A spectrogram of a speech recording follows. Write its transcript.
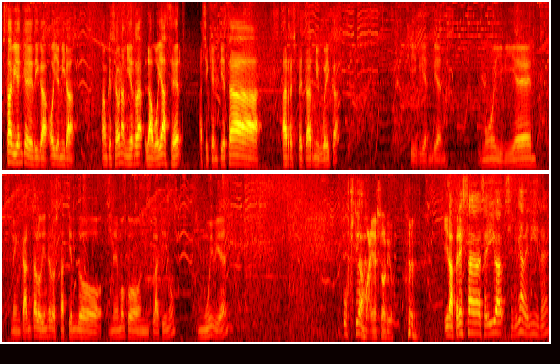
está bien que diga, oye, mira, aunque sea una mierda, la voy a hacer. Así que empieza a respetar mi wake up. Y bien, bien. Muy bien. Me encanta lo bien que lo está haciendo Nemo con Platino. Muy bien. Hostia. Vaya Sorio. Y la presa se iba, se veía venir, ¿eh?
